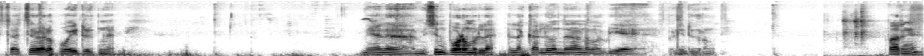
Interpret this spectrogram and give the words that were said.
ஸ்ட்ரக்சர் வேலை போயிட்டுருக்குங்க. மேலே மிஷின் போட முடியல. எல்லாம் கல் வந்தனால நம்ம அப்படியே பண்ணிகிட்ருக்குறோம் பாருங்கள்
